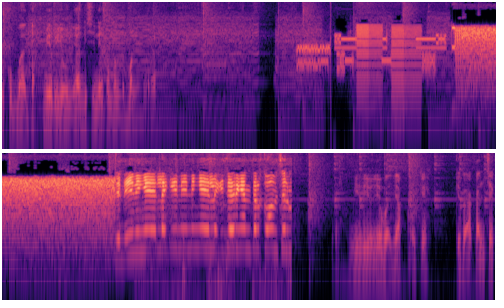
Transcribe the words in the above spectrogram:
Cukup banyak mirionya di sini teman-teman ya Dan ini ngelek, ini ngelek jaringan Telkomsel. Ya, banyak, oke. Kita akan cek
